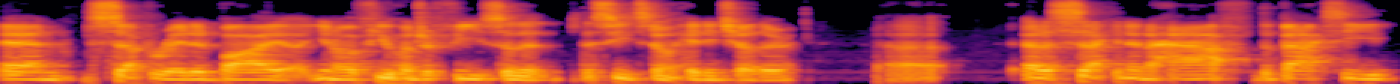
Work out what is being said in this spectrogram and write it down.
and separated by you know a few hundred feet so that the seats don't hit each other. Uh, at a second and a half, the back seat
